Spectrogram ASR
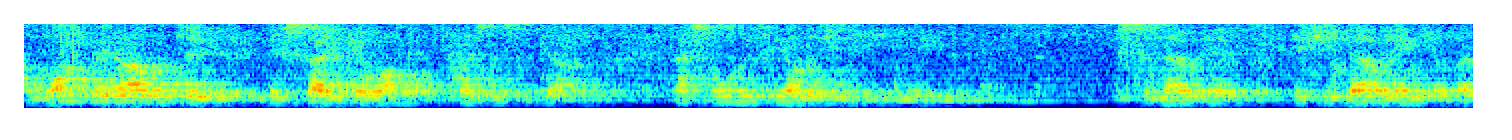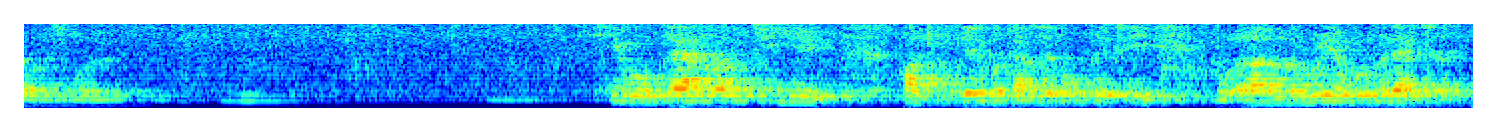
And one thing I would do is say, go after the presence of God. That's all the theology that you need, is to know Him. If you know Him, you'll know His Word. He will download to you, like He did with that little bitty uh, Maria Rubinetta,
